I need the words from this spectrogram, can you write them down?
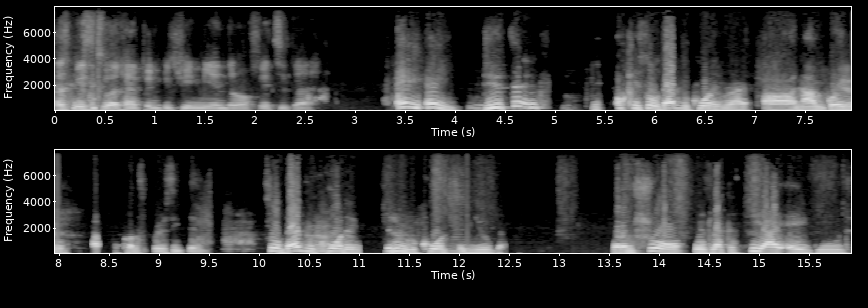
that's basically what happened between me and the Rafeti guy. Hey, hey, do you think? Okay, so that recording, right? Ah, now I'm going Yeah. Conspiracy thing. So that Uh-huh. recording didn't record for you guys, but I'm sure there's like a CIA dude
